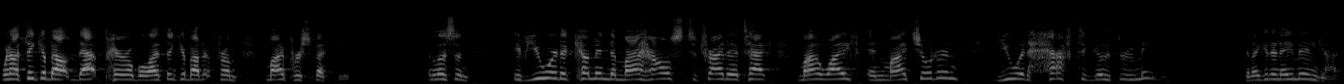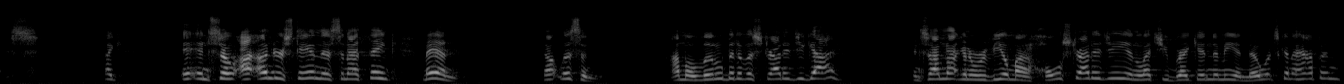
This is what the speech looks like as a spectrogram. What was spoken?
When I think about that parable, I think about it from my perspective. And listen, if you were to come into my house to try to attack my wife and my children, you would have to go through me. Can I get an amen, guys? Like, and so I understand this and I think, man, now listen, I'm a little bit of a strategy guy. And so I'm not going to reveal my whole strategy and let you break into me and know what's going to happen.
